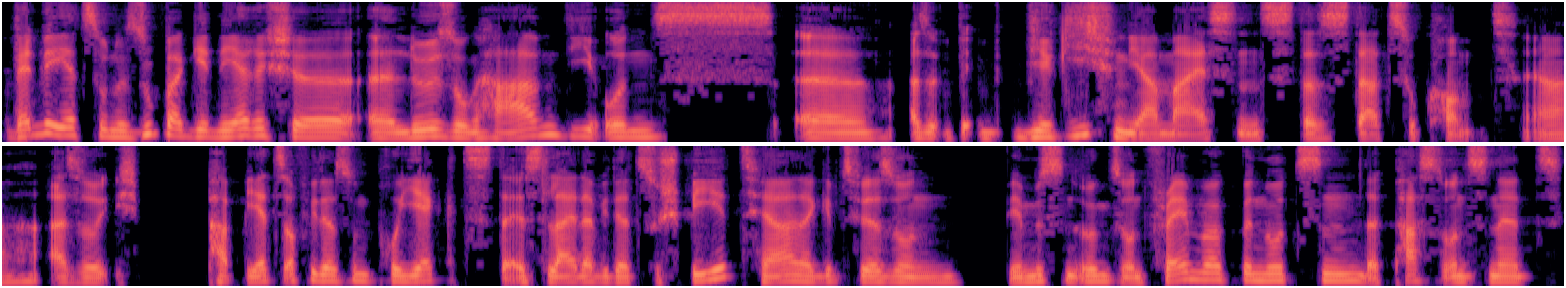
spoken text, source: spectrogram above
wenn wir jetzt so eine super generische äh, Lösung haben, die uns, äh, also wir riechen ja meistens, dass es dazu kommt. Ja, also ich habe jetzt auch wieder so ein Projekt, da ist leider wieder zu spät. Ja, da gibt's wieder so ein, wir müssen irgend so ein Framework benutzen, das passt uns nicht.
